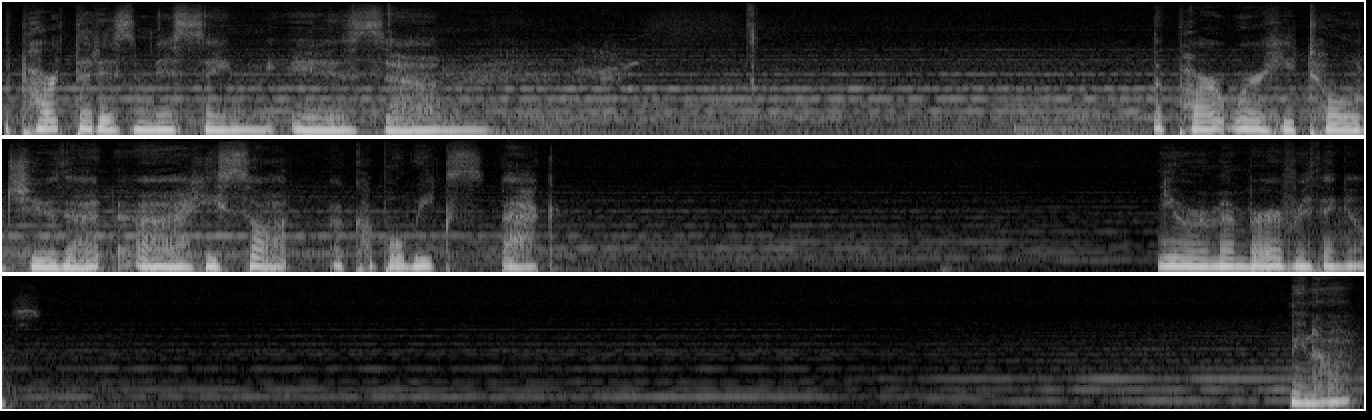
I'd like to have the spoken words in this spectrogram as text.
The part that is missing is um, the part where he told you that uh, he saw it a couple weeks back. You remember everything else? You know?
